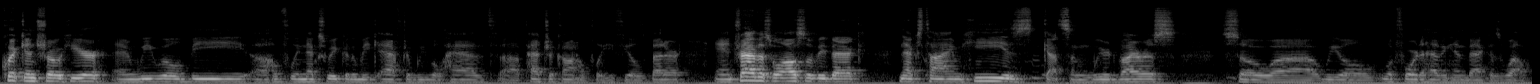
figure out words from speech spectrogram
quick intro here, and we will be uh, hopefully next week or the week after. We will have uh, Patrick on. Hopefully, he feels better, and Travis will also be back next time. He has got some weird virus, so uh, we'll look forward to having him back as well.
